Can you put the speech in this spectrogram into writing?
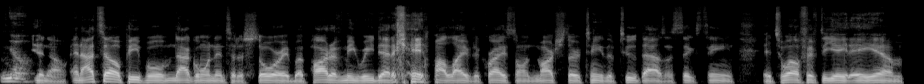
No. You know, and I tell people not going into the story, but part of me rededicating my life to Christ on March 13th of 2016 at 12:58 a.m.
